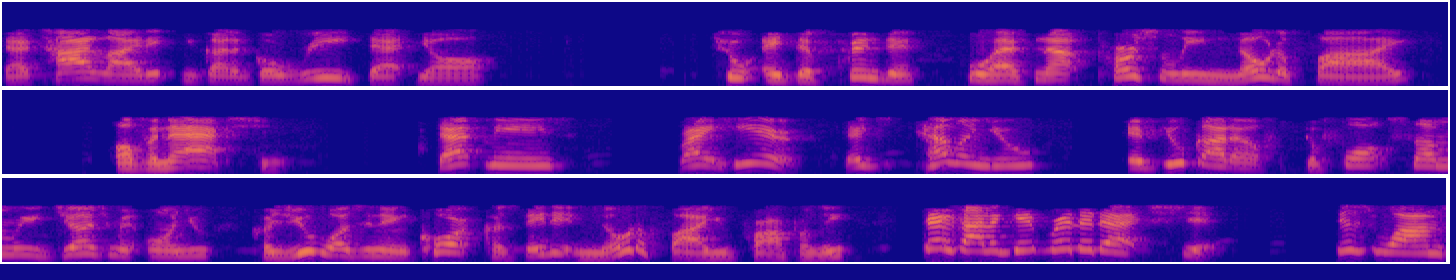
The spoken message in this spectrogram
That's highlighted. You got to go read that, y'all. To a defendant who has not personally notified of an action. That means right here, they're telling you if you got a default summary judgment on you because you wasn't in court because they didn't notify you properly, they got to get rid of that shit. This is why I'm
